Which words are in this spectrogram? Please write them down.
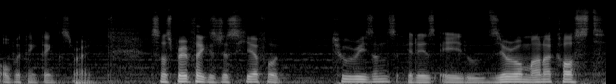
overthink things, right? So Spirit Plague is just here for two reasons. It is a zero mana cost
